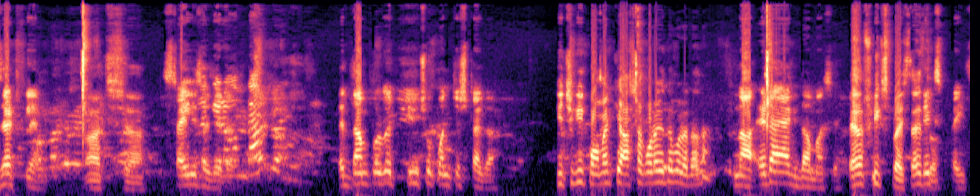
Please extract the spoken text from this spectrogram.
জেড ফ্লেম আচ্ছা। স্টাইলিশ আছে এর দাম পড়বে তিনশো পঞ্চাশ টাকা। কিছু কি কমের কি আশা করা যেতে পারে দাদা? না এটা এক দাম আছে। এটা ফিক্স প্রাইস তাই তো? ফিক্স প্রাইস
